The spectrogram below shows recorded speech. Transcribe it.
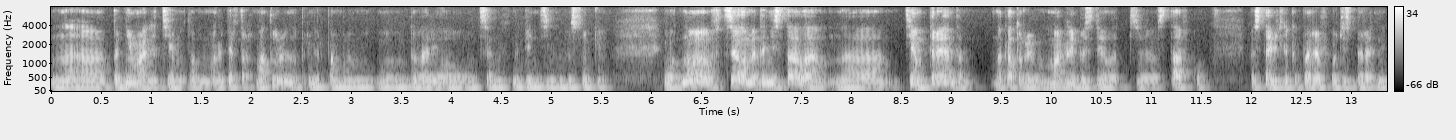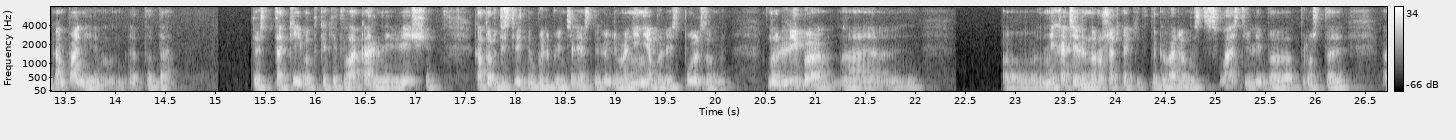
э, поднимали тему, там, Альберт Рахматуллин, например, по-моему, э, говорил о ценах на бензин высоких. Вот. Но в целом это не стало тем трендом, на который могли бы сделать ставку представители КПРФ в ходе избирательной кампании. Это да, то есть такие вот какие-то локальные вещи, которые действительно были бы интересны людям, они не были использованы. Ну, либо э, э, не хотели нарушать какие-то договоренности с властью, либо просто э,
